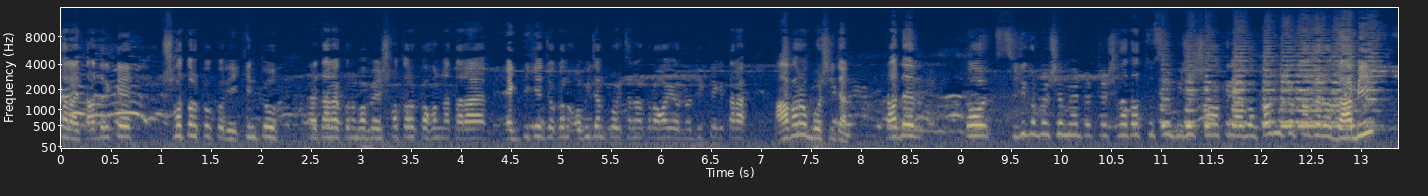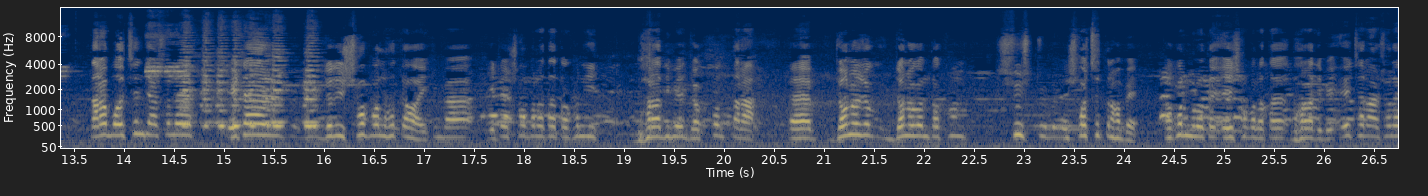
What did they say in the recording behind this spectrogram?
চালাই তাদেরকে সতর্ক করি। কিন্তু তারা কোনোভাবে সতর্ক হন না। তারা একদিকে যখন অভিযান পরিচালনা করা হয়, অন্যদিক থেকে তারা আবারও বসে যান। তাদের তো সিটি কর্পোরেশন ডাক্তার শাহাদাত বিশেষ সহকারী এবং কর্মকর্তাদেরও দাবি, তারা বলছেন যে আসলে এটার যদি সফল হতে হয় কিংবা এটার সফলতা তখনই ধরা দিবে যখন তারা জনগণ তখন সুষ্ঠু, সচেতন হবে। তখন মূলত এই সফলতা ধরা দিবে। এছাড়া আসলে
